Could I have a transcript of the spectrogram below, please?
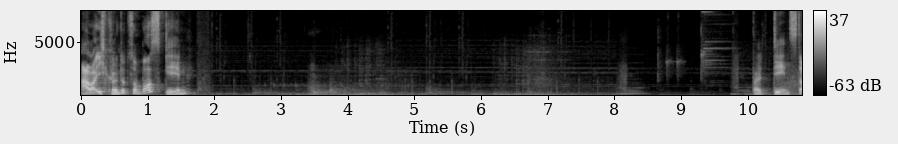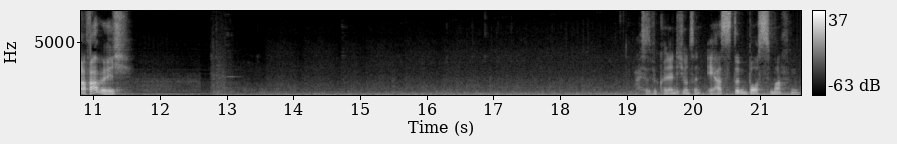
Aber ich könnte zum Boss gehen. Weil den Stuff habe ich. Also wir können endlich unseren ersten Boss machen.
